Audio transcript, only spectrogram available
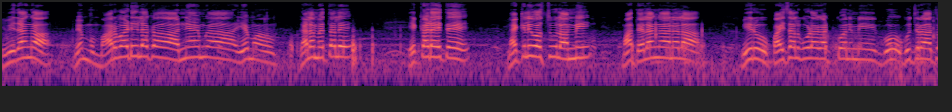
ఈ విధంగా మేము మార్వాడీలకు అన్యాయంగా ఏం గలమెత్తలే. ఎక్కడైతే నకిలీ వస్తువులు అమ్మి మా తెలంగాణలో మీరు పైసలు కూడా కట్టుకొని మీ గో గుజరాత్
